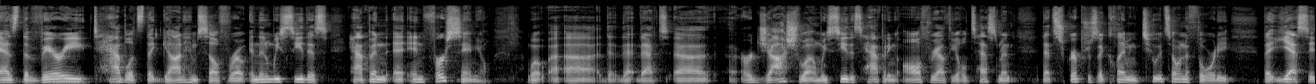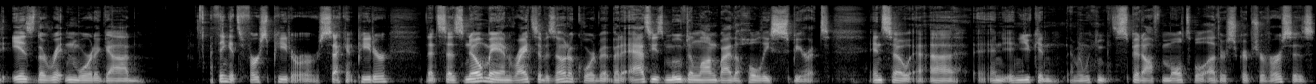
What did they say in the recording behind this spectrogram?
as the very tablets that God Himself wrote. And then we see this happen in First Samuel well, uh, uh that that uh, or Joshua, and we see this happening all throughout the Old Testament. That Scriptures are claiming to its own authority that yes, it is the written Word of God. I think it's First Peter or Second Peter that says no man writes of his own accord, but but as he's moved along by the Holy Spirit. And so, uh, and and you can, I mean, we can spit off multiple other Scripture verses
